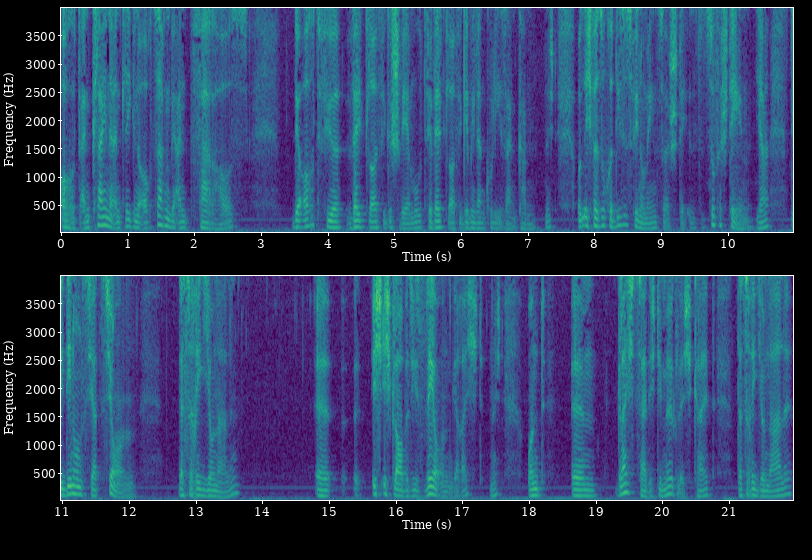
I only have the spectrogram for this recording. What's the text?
Ort, ein kleiner, entlegener Ort, sagen wir ein Pfarrhaus, der Ort für weltläufige Schwermut, für weltläufige Melancholie sein kann. Nicht? Und ich versuche dieses Phänomen zu, zu verstehen. Ja? Die Denunziation des Regionalen, äh, ich, ich glaube, sie ist sehr ungerecht. Nicht? Und ähm, gleichzeitig die Möglichkeit, das Regionale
